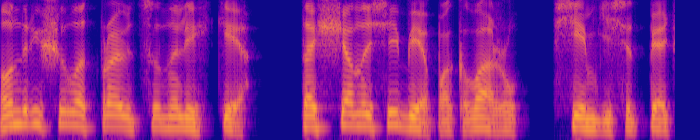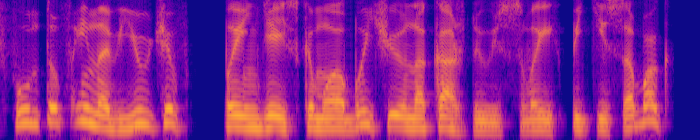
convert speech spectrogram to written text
Он решил отправиться налегке, таща на себе поклажу в 75 фунтов и навьючив по индейскому обычаю на каждую из своих пяти собак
